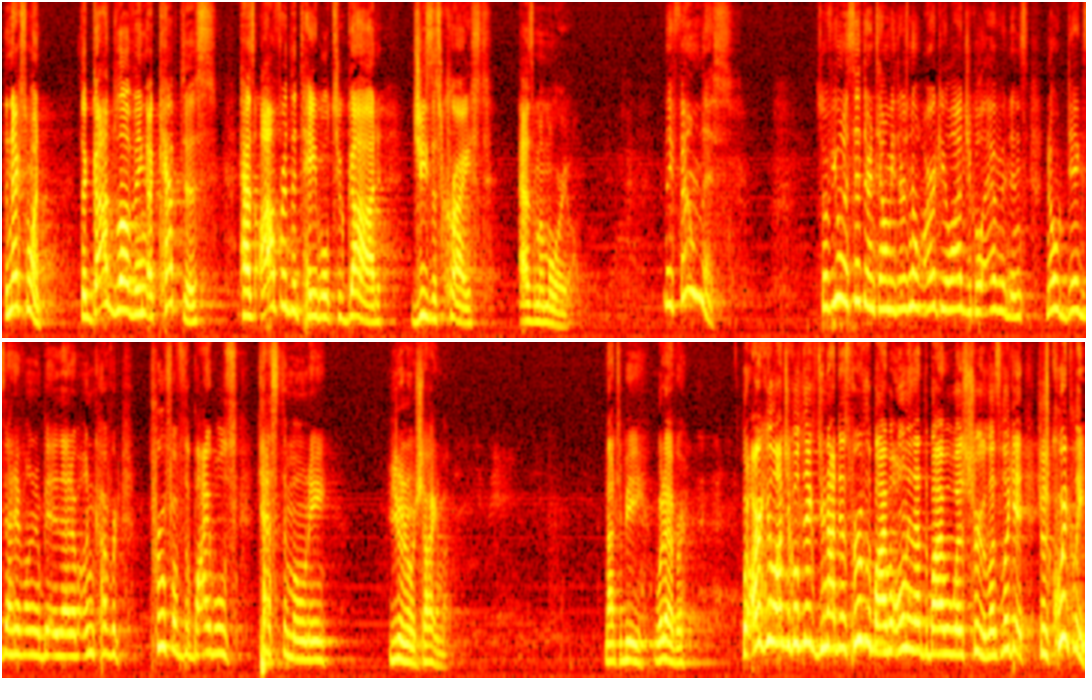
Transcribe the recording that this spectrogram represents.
The next one, the God loving Akeptus has offered the table to God, Jesus Christ, as a memorial. They found this. So if you want to sit there and tell me there's no archaeological evidence, no digs that have, un- that have uncovered proof of the Bible's testimony, you don't know what you're talking about. Not to be whatever. But archaeological digs do not disprove the Bible, only that the Bible was true. Let's look at just quickly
